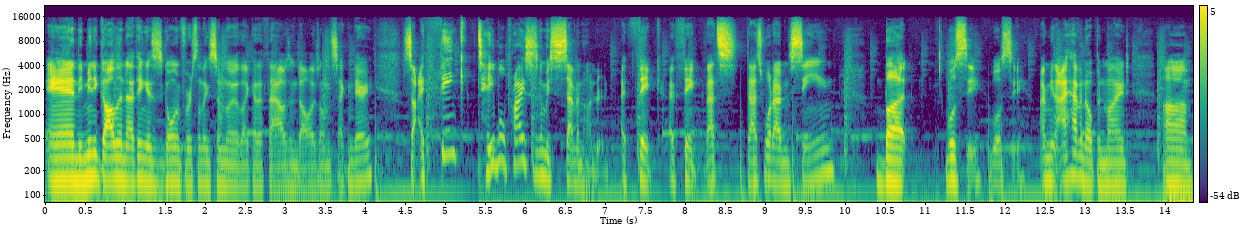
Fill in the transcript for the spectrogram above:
And the Mini Goblin, I think, is going for something similar, like at $1,000 on the secondary. So I think table price is gonna be 700. I think. I think that's that's what I'm seeing. But we'll see. We'll see. I mean, I have an open mind. Um,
